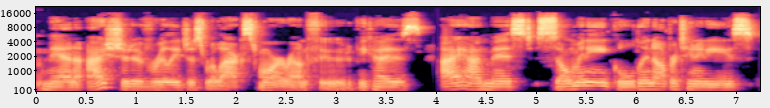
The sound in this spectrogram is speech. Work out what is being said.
man, I should have really just relaxed more around food because I had missed so many golden opportunities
